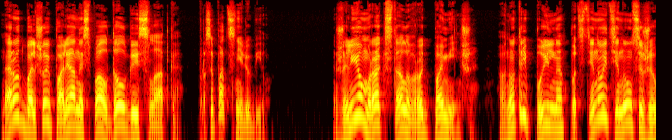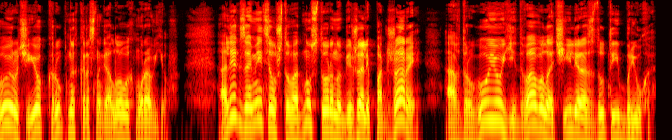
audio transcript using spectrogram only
Народ большой поляны спал долго и сладко, просыпаться не любил. Жилье мрак стало вроде поменьше. Внутри пыльно, под стеной тянулся живой ручеек крупных красноголовых муравьев. Олег заметил, что в одну сторону бежали поджары, а в другую едва волочили раздутые брюха.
